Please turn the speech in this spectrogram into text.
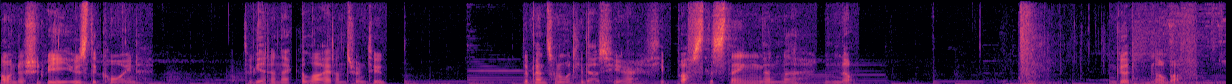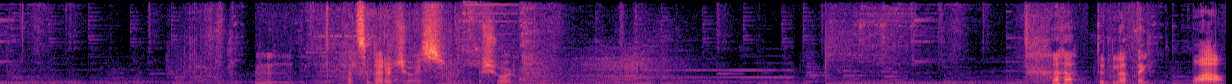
I wonder, should we use the coin to get an Acolyte on turn 2? Depends on what he does here. If he buffs this thing, then uh, no. Good, no buff. Hmm, that's a better choice, for sure. Did nothing. Wow.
